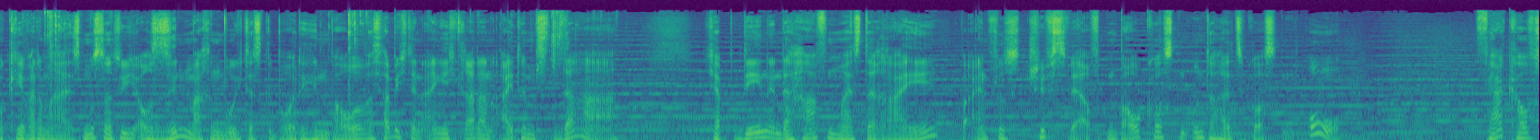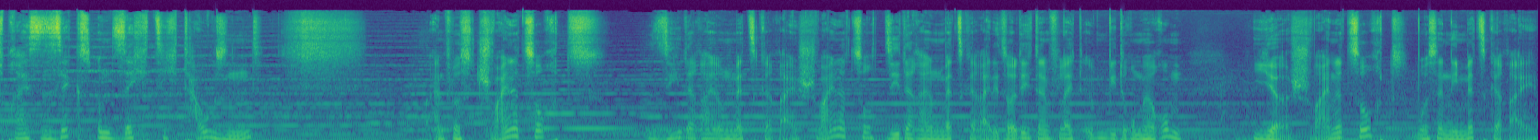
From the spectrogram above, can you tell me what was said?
Okay, warte mal. Es muss natürlich auch Sinn machen, wo ich das Gebäude hinbaue. Was habe ich denn eigentlich gerade an Items da? Ich habe den in der Hafenmeisterei. Beeinflusst Schiffswerften, Baukosten, Unterhaltskosten. Oh. Verkaufspreis 66.000. Beeinflusst Schweinezucht, Siederei und Metzgerei. Schweinezucht, Siederei und Metzgerei. Die sollte ich dann vielleicht irgendwie drumherum. Hier, Schweinezucht. Wo ist denn die Metzgerei?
